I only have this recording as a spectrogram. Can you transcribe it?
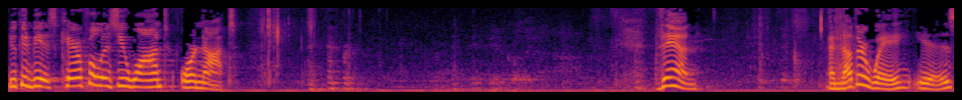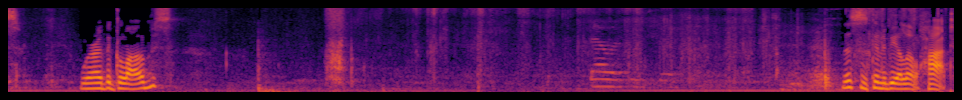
you can be as careful as you want or not. Then, another way is, where are the gloves? That was good. This is going to be a little hot.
